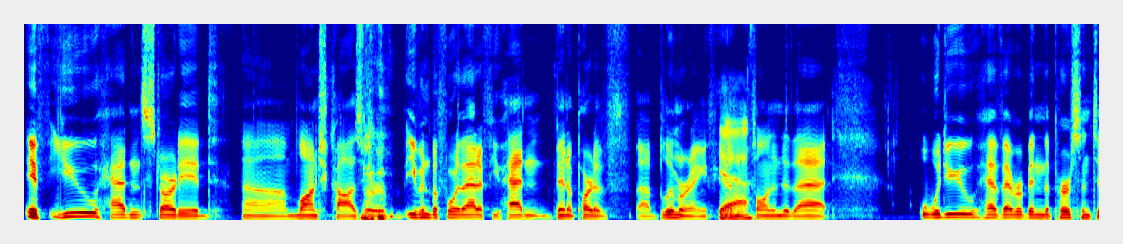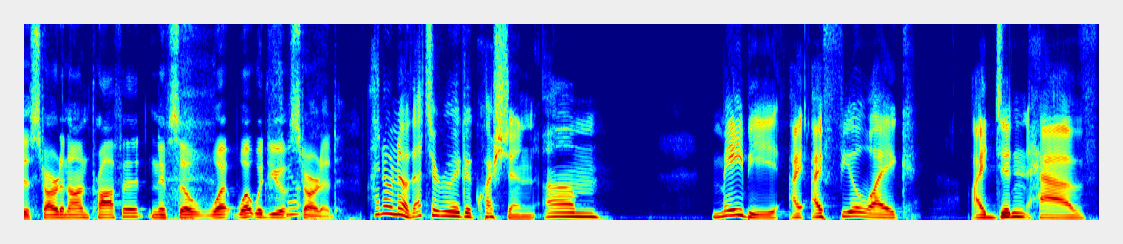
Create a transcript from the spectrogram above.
If you hadn't started um, Launch Cause, or even before that, if you hadn't been a part of uh, Bloomerang, if you Yeah. hadn't fallen into that, would you have ever been the person to start a nonprofit? And if so, what what would you have started? I don't know. That's a really good question. Um, maybe I, I feel like I didn't have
